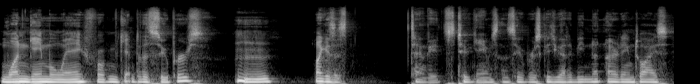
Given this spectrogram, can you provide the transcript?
one game away from getting to the supers Mm-hmm. well, I guess it's technically it's two games in the supers because you got to beat Notre Dame twice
